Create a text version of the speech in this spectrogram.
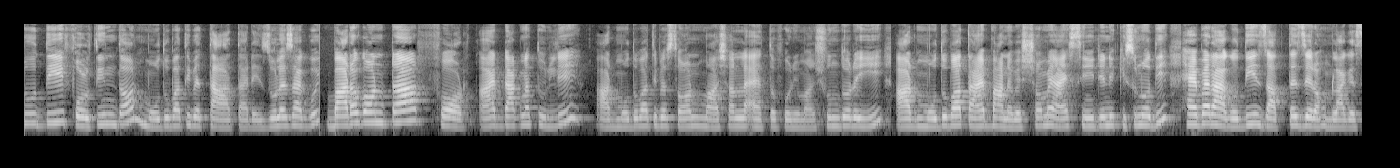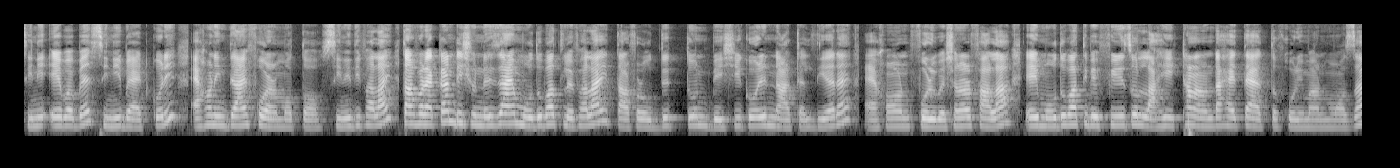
যদি ফরতিন দন মধুবাতিবে তাড়াতাড়ি, জ্বলে যাগই। বারো ঘণ্টার পর আর ডাকনা তুললি, আর মধুবাতিবে সন মাসাল্লাহ এত পরিমাণ সুন্দর ই। আর মধুবাত আয় বানাবের সময় আয় চিনি টিনি কিছু নদী, হেবার আগো দিয়ে যাতে যেরকম লাগে চিনি, এভাবে চিনি ব্যাট করি। এখন ইন্দি আয় ফোড়ার মতো চিনি দি ফেলাই। তারপর একখান ডিশুন যে আয় মধুবাত লই ফেলাই, তারপর উদ্যুত্তুন বেশি করে নারকেল দিয়ে রে। এখন পরিবেশনের ফালা এই মধুবাতি বে ফ্রিজ লাহি ঠান্ডা হাইতে এত পরিমাণ মজা।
